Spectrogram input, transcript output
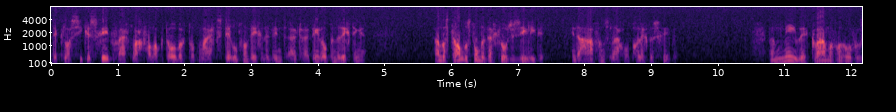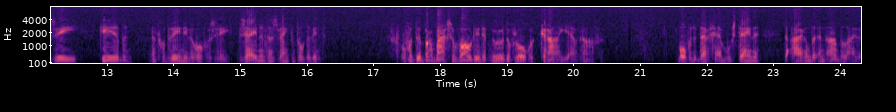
De klassieke scheepvaart lag van oktober tot maart stil vanwege de wind uit uiteenlopende richtingen. Aan de stranden stonden werkloze zeelieden. In de havens lagen opgelegde schepen. Maar meeuwen kwamen van over zee, keerden en verdwenen weer over zee, zeilend en zwenkend op de wind. Over de barbaarse wouden in het noorden vlogen kraaien en raven. Boven de bergen en woestijnen de arenden en adelaren.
